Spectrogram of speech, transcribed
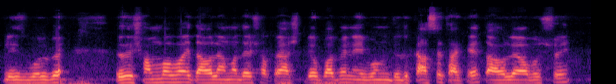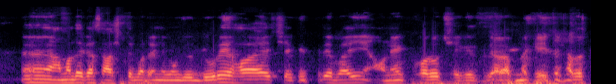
প্লিজ বলবেন। যদি সম্ভব হয়, তাহলে আমাদের শপে আসতেও পাবেন এবং যদি কাছে থাকে, তাহলে অবশ্যই আমাদের কাছে আসতে পারেন এবং যদি দূরে হয়, সেক্ষেত্রে ভাই অনেক খরচ, সেক্ষেত্রে আর আপনাকে এটা সাজেস্ট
